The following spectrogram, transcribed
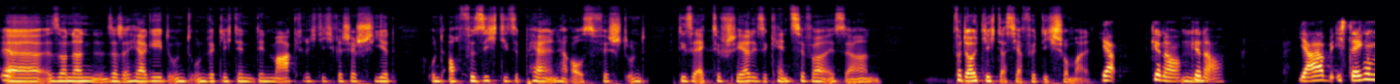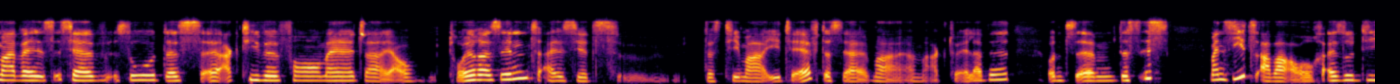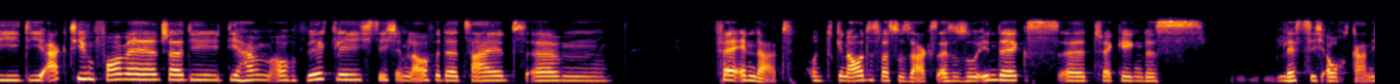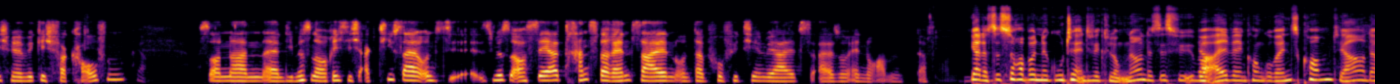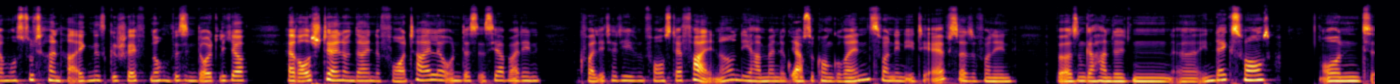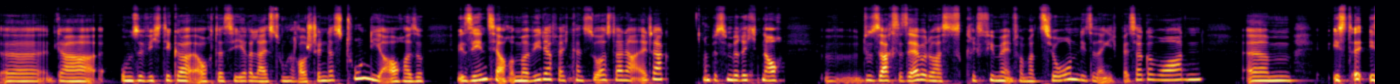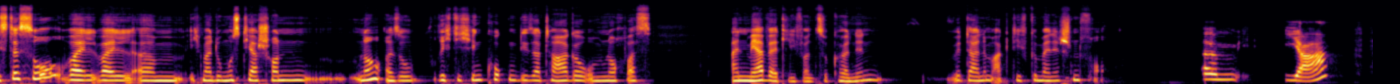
ja. äh, sondern dass er hergeht und, und wirklich den, den Markt richtig recherchiert und auch für sich diese Perlen herausfischt. Und diese Active Share, diese Kennziffer ist ja, verdeutlicht das ja für dich schon mal. Ja, genau, mhm. genau. Ja, ich denke mal, weil es ist ja so, dass äh, aktive Fondsmanager ja auch teurer sind als jetzt äh, das Thema ETF, das ja immer, immer aktueller wird. Und ähm, das ist, man sieht es aber auch. Also die, die aktiven Fondsmanager, die, die haben auch wirklich sich im Laufe der Zeit ähm, verändert. Und genau das, was du sagst, also so Index-Tracking, das lässt sich auch gar nicht mehr wirklich verkaufen. Ja sondern äh, die müssen auch richtig aktiv sein und sie, sie, müssen auch sehr transparent sein und da profitieren wir halt also enorm davon. Ja, das ist doch aber eine gute Entwicklung, ne? Das ist wie überall, ja. wenn Konkurrenz kommt, ja, da musst du dein eigenes Geschäft noch ein bisschen deutlicher herausstellen und deine Vorteile und das ist ja bei den qualitativen Fonds der Fall, ne? Die haben ja eine große ja. Konkurrenz von den ETFs, also von den börsengehandelten äh, Indexfonds. Und äh, da umso wichtiger auch, dass sie ihre Leistung herausstellen. Das tun die auch. Also wir sehen es ja auch immer wieder. Vielleicht kannst du aus deiner Alltag ein bisschen berichten auch. Du sagst ja selber, du hast, kriegst viel mehr Informationen, die sind eigentlich besser geworden. Ähm, ist, ist das so? Weil, weil ähm, ich meine, du musst ja schon ne, also richtig hingucken dieser Tage, um noch was, einen Mehrwert liefern zu können mit deinem aktiv gemanagten Fonds. Ähm, ja,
